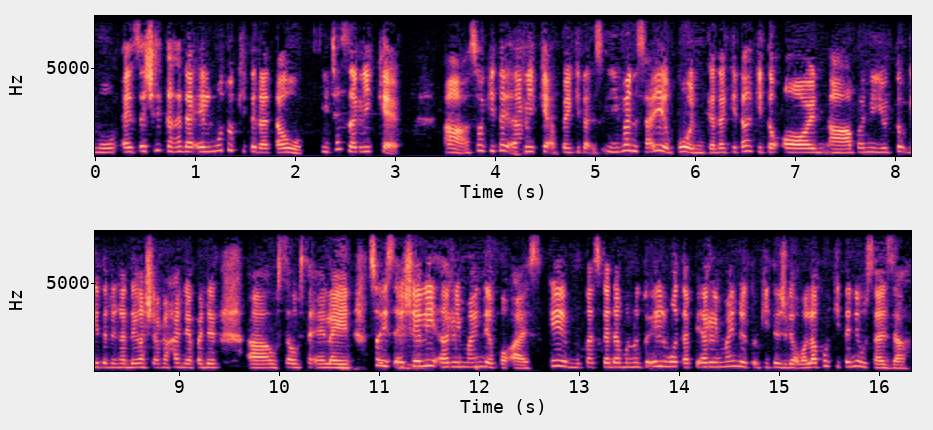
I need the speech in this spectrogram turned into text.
ilmu. As actually kadang ilmu tu kita dah tahu. It's just a recap. Ah, so kita recap apa yang kita even saya pun kadang kita kita on uh, apa ni YouTube kita dengar-dengar syarahan daripada uh, ustaz-ustaz yang lain. So it's actually a reminder for us. Okay, bukan sekadar menuntut ilmu tapi a reminder untuk kita juga walaupun kita ni ustazah.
